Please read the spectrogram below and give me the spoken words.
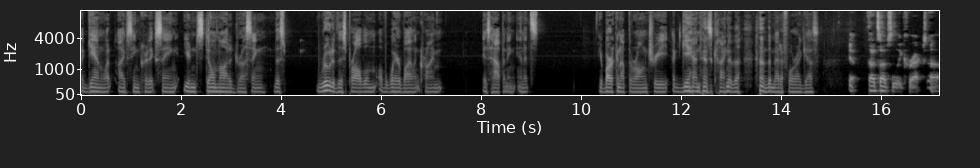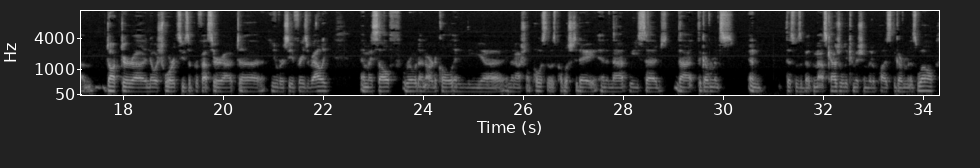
Again, what I've seen critics saying, you're still not addressing this root of this problem of where violent crime is happening, and it's you're barking up the wrong tree. Again, is kind of the the metaphor, I guess. Yeah, that's absolutely correct. Um, Dr. Uh, Noah Schwartz, who's a professor at uh, University of Fraser Valley, and myself wrote an article in the uh, in the National Post that was published today, and in that we said that the government's and this was about the Mass Casualty Commission that applies to the government as well.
